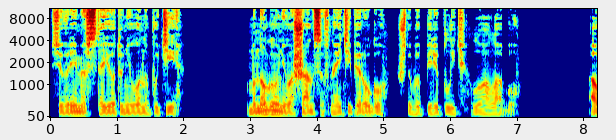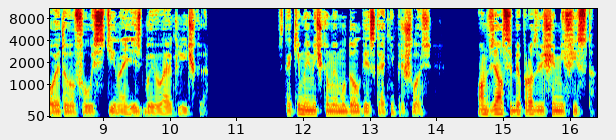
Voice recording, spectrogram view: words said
все время встает у него на пути. Много у него шансов найти пирогу, чтобы переплыть Луалабу. А у этого Фаустина есть боевая кличка. С таким имечком ему долго искать не пришлось. Он взял себе прозвище Мефисто.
